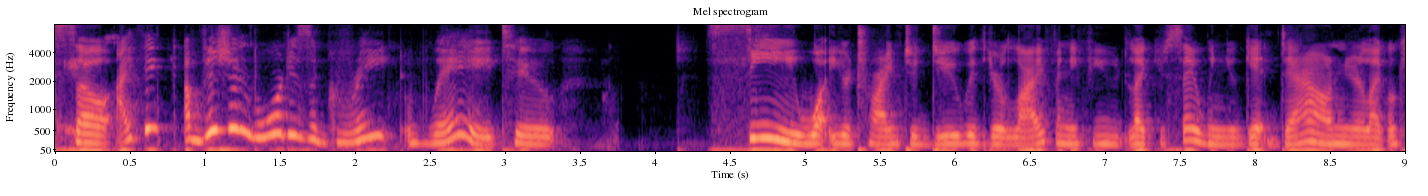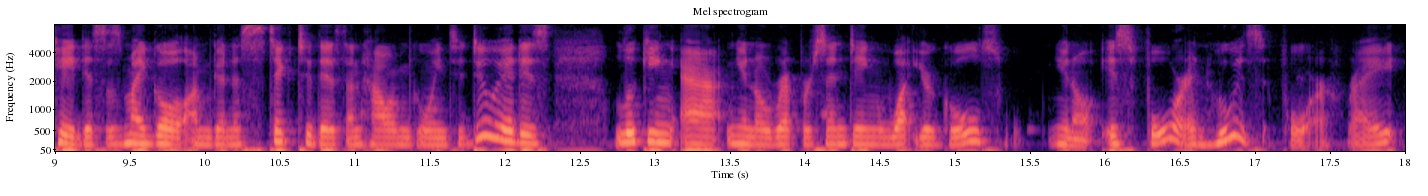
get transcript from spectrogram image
So I think a vision board is a great way to see what you're trying to do with your life. And if you like you say when you get down you're like okay this is my goal. I'm going to stick to this and how i'm going to do it is looking at you know representing what your goals you know is for and who is it for right?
